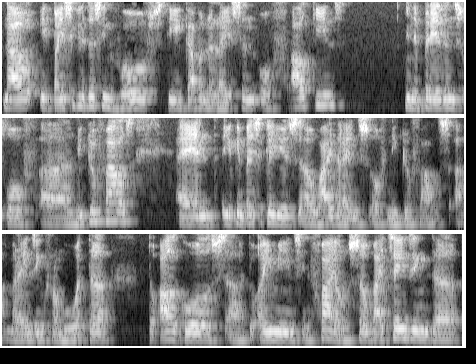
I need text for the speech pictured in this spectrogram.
Now, it basically just involves the carbonylation of alkenes in the presence of uh, nucleophiles, and you can basically use a wide range of nucleophiles, um, ranging from water to alcohols uh, to amines and thiols. So by changing the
